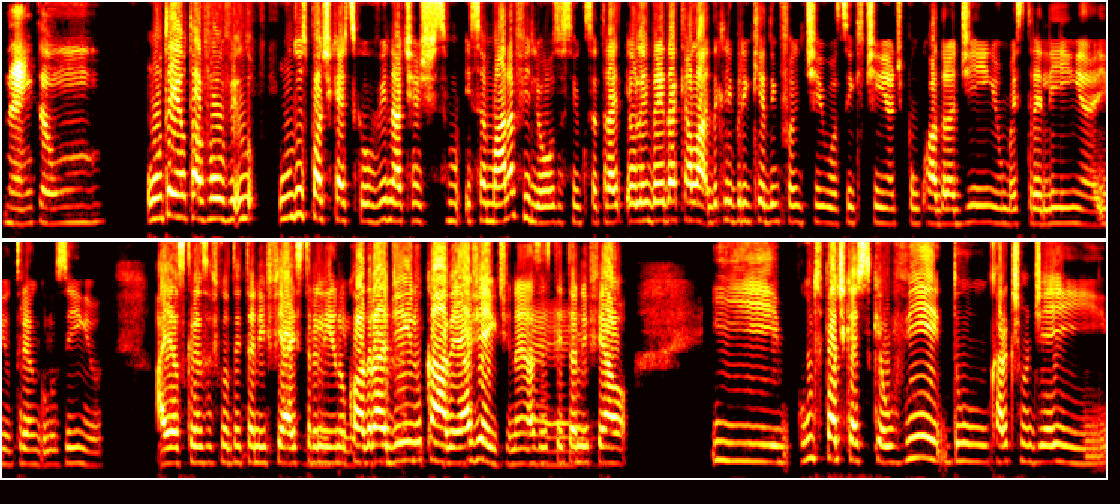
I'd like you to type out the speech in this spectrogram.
né? Então... Ontem eu estava ouvindo um dos podcasts que eu ouvi, Nath, isso é maravilhoso, assim, o que você traz. Eu lembrei daquela, daquele brinquedo infantil, assim, que tinha, tipo, um quadradinho, uma estrelinha e um triângulozinho. Aí as crianças ficam tentando enfiar a estrelinha no quadradinho e não cabe. É a gente, né? Às vezes tentando é. enfiar e um dos podcasts que eu vi de um cara que chama Jay,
